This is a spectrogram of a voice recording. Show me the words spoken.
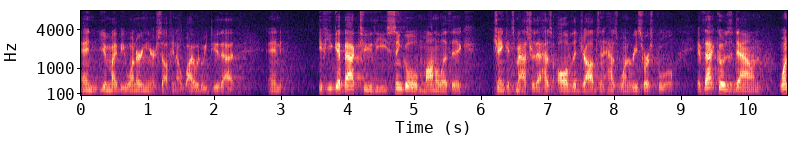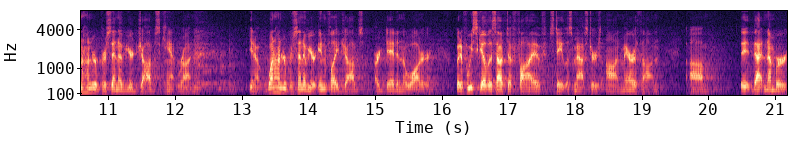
And you might be wondering yourself, you know, why would we do that? And if you get back to the single monolithic Jenkins master that has all of the jobs and it has one resource pool, if that goes down, 100% of your jobs can't run. You know, 100% of your in-flight jobs are dead in the water. But if we scale this out to five stateless masters on Marathon, um, it, that number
